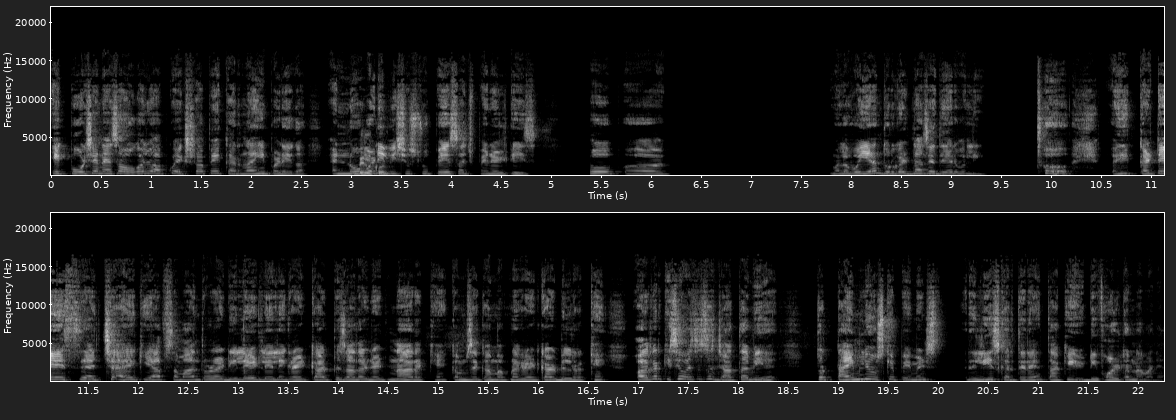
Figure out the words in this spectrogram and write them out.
एक पोर्शन ऐसा होगा जो आपको एक्स्ट्रा पे करना ही पड़ेगा एंड नो बडी। विशेष टू पे सच पेनल्टीज तो मतलब वही है दुर्घटना से देर वाली। तो कटे इससे अच्छा है कि आप सामान थोड़ा डिलेड ले लें क्रेडिट कार्ड पे ज़्यादा डेट ना रखें कम से कम अपना क्रेडिट कार्ड बिल रखें। और अगर किसी वजह से जाता भी है तो टाइमली उसके पेमेंट्स रिलीज़ करते रहें ताकि डिफॉल्टर ना बने।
